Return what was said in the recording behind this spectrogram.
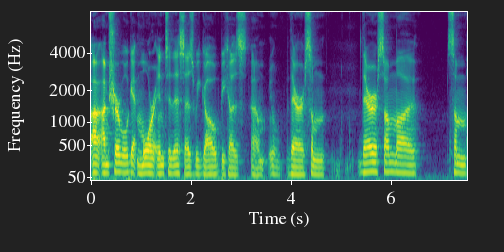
uh, I'm sure we'll get more into this as we go because um, you know, there are some there are some uh, some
